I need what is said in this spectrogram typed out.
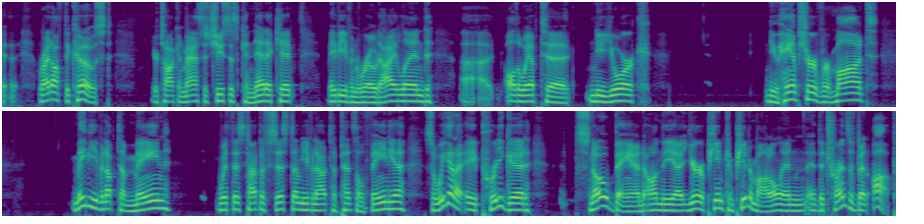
right off the coast. You're talking Massachusetts, Connecticut, maybe even Rhode Island, uh, all the way up to New York, New Hampshire, Vermont, maybe even up to Maine with this type of system, even out to Pennsylvania. So we got a, a pretty good snow band on the uh, European computer model, and the trends have been up.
